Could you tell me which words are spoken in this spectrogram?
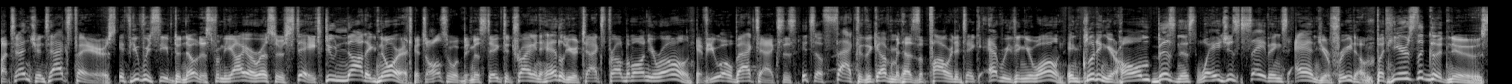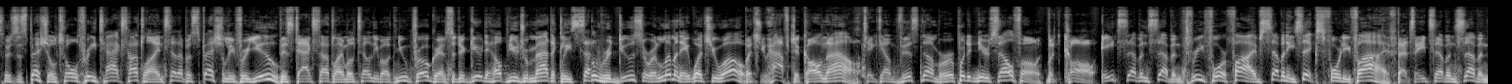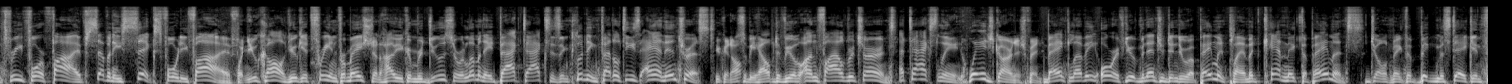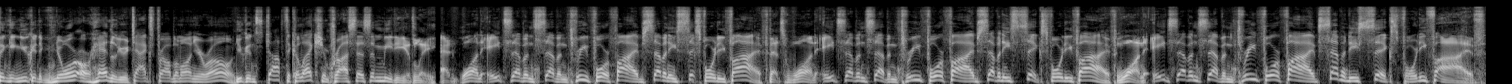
Attention taxpayers! If you've received a notice from the IRS or state, do not ignore it. It's also a big mistake to try and handle your tax problem on your own. If you owe back taxes, it's a fact that the government has the power to take everything you own, including your home, business, wages, savings, and your freedom. But here's the good news. There's a special toll-free tax hotline set up especially for you. This tax hotline will tell you about new programs that are geared to help you dramatically settle, reduce, or eliminate what you owe. But you have to call now. Take down this number or put it in your cell phone. But call 877-345-7645. That's 877 345 7645. When you call, you get free information on how you can reduce or eliminate back taxes, including penalties and interest. You can also be helped if you have unfiled returns, a tax lien, wage garnishment, bank levy, or if you've been entered into a payment plan but can't make the payments. Don't make the big mistake in thinking you can ignore or handle your tax problem on your own. You can stop the collection process immediately at 1 877 345 7645. That's 1 877 345 7645. 1 877 345 7645.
